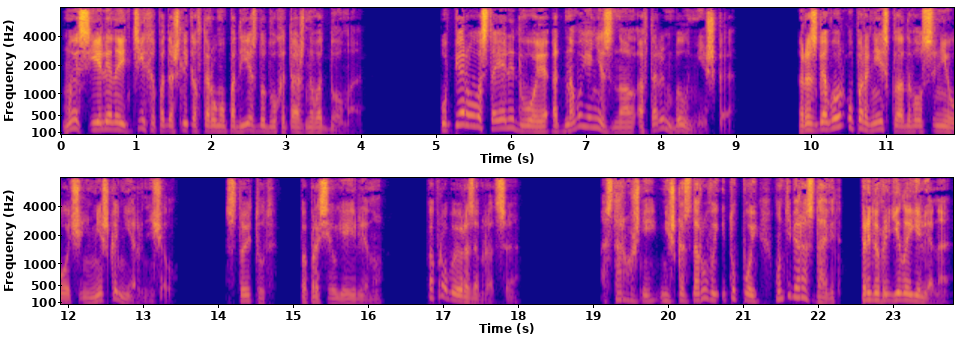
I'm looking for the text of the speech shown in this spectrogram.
Мы с Еленой тихо подошли ко второму подъезду двухэтажного дома. У первого стояли двое, одного я не знал, а вторым был Мишка. Разговор у парней складывался не очень, Мишка нервничал. — Стой тут, — попросил я Елену. — Попробую разобраться. — Осторожней, Мишка здоровый и тупой, он тебя раздавит, — предупредила Елена.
